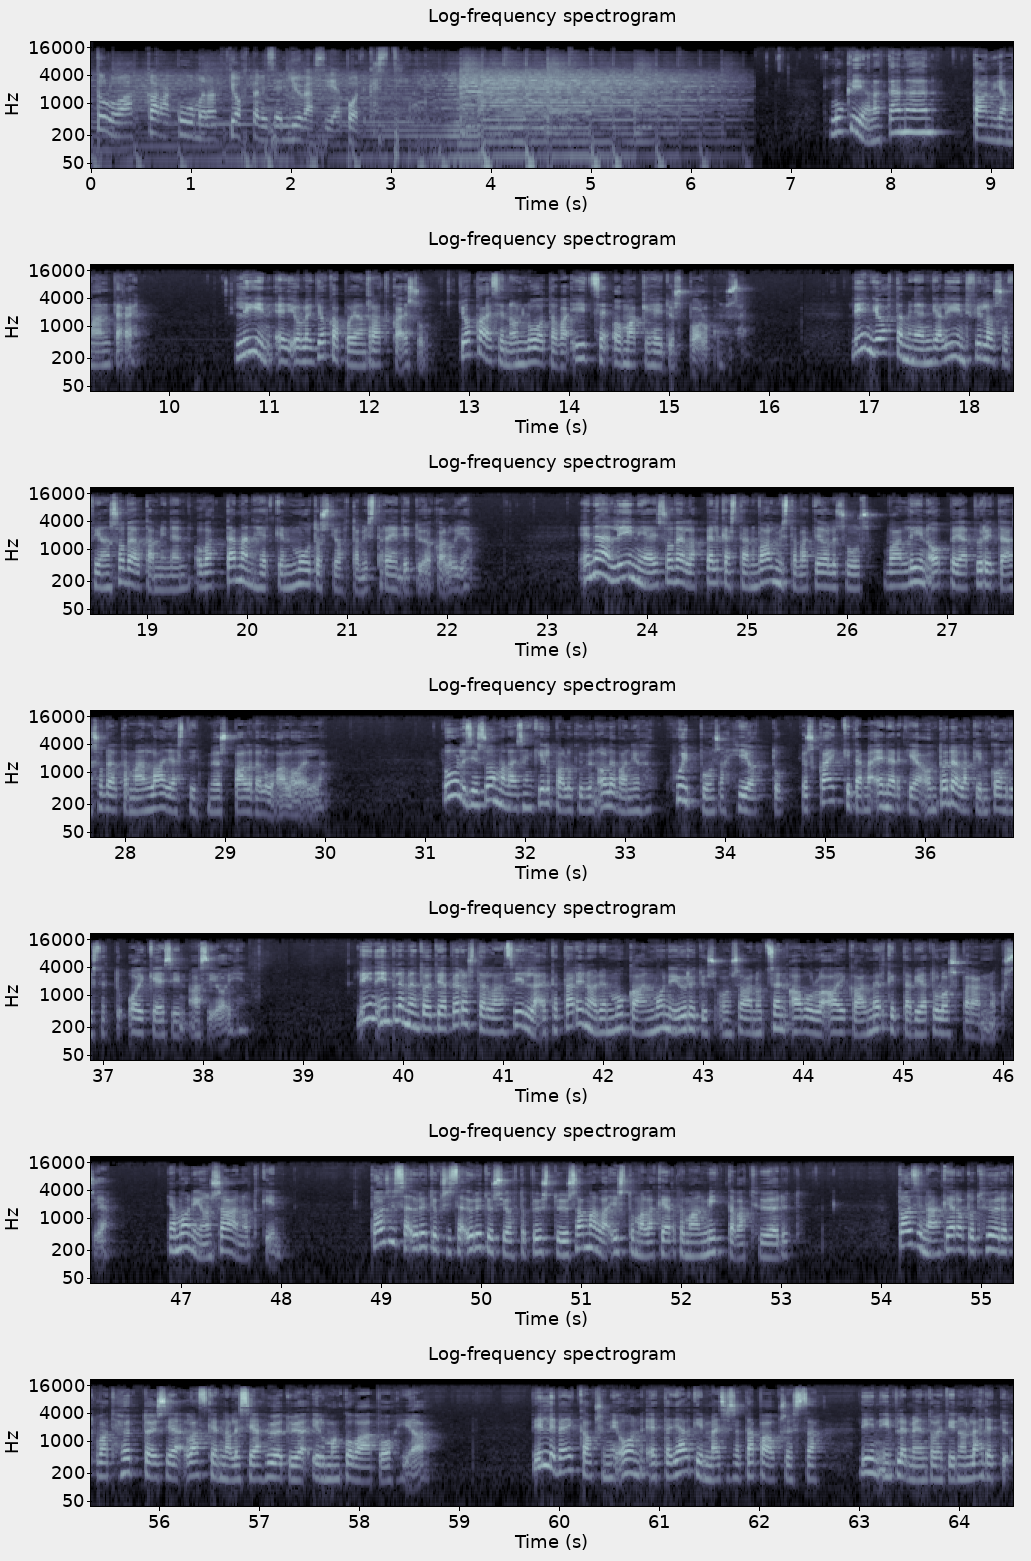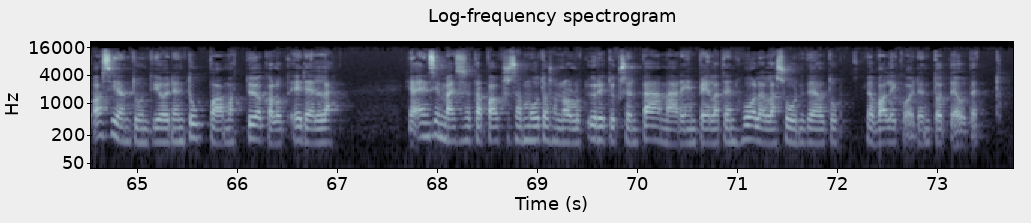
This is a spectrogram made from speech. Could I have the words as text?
Tervetuloa Karakuumana johtamisen Jyväsiä podcastiin. Lukijana tänään Tanja Mantere. Liin ei ole joka pojan ratkaisu. Jokaisen on luotava itse oma kehityspolkunsa. Liin johtaminen ja Liin filosofian soveltaminen ovat tämän hetken muutosjohtamistrendityökaluja – enää liiniä ei sovella pelkästään valmistava teollisuus, vaan liin oppeja pyritään soveltamaan laajasti myös palvelualoilla. Luulisi suomalaisen kilpailukyvyn olevan jo huippuunsa hiottu, jos kaikki tämä energia on todellakin kohdistettu oikeisiin asioihin. Lean implementointia perustellaan sillä, että tarinoiden mukaan moni yritys on saanut sen avulla aikaan merkittäviä tulosparannuksia. Ja moni on saanutkin. Toisissa yrityksissä yritysjohto pystyy samalla istumalla kertomaan mittavat hyödyt. Toisinaan kerrotut hyödyt ovat höttöisiä laskennallisia hyötyjä ilman kovaa pohjaa. Villi veikkaukseni on, että jälkimmäisessä tapauksessa Lean implementointiin on lähdetty asiantuntijoiden tuppaamat työkalut edellä, ja ensimmäisessä tapauksessa muutos on ollut yrityksen päämääriin peilaten huolella suunniteltu ja valikoiden toteutettu.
